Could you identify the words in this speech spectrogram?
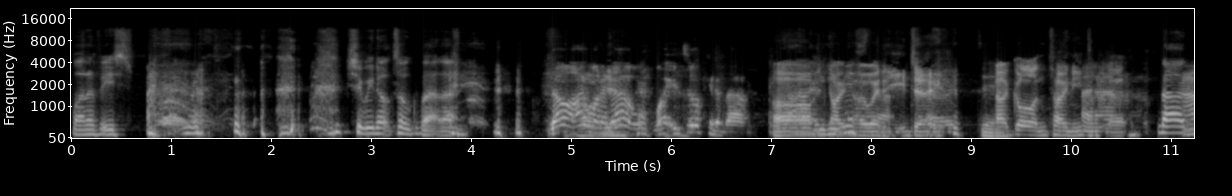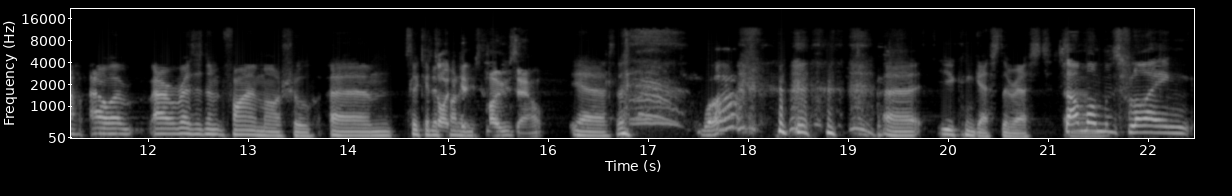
one of his. Should we not talk about that? No, I Oh, want to yeah. know what you're talking about. Oh, I you don't missed know whether you do. Oh, dear. No, go on, Tony. Uh. No, our, our our resident fire marshal um, took it Started upon getting himself. toes out. Yeah. What? uh, you can guess the rest. someone Um, was flying.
